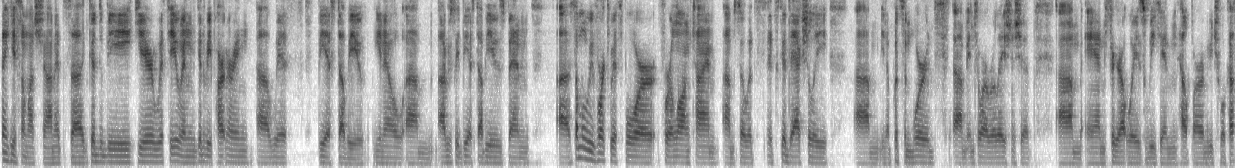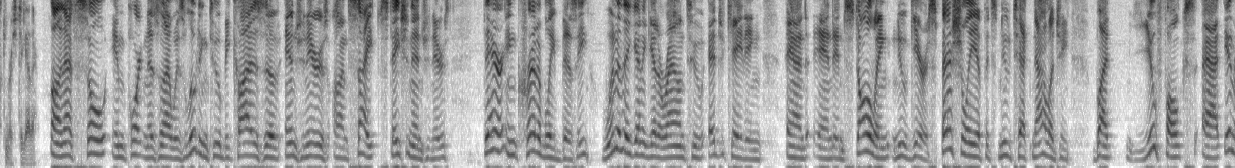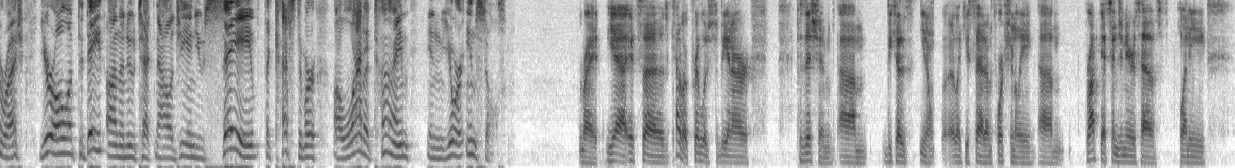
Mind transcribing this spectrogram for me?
Thank you so much, John. It's uh, good to be here with you and good to be partnering uh, with BSW. You know, um, obviously, BSW has been uh, someone we've worked with for for a long time. Um, so it's it's good to actually um, you know put some words um, into our relationship um, and figure out ways we can help our mutual customers together. Well, and that's so important, as I was alluding to, because of engineers on site, station engineers. They're incredibly busy. When are they going to get around to educating and and installing new gear, especially if it's new technology? But you folks at InRush, you're all up to date on the new technology and you save the customer a lot of time in your installs. Right. Yeah, it's a kind of a privilege to be in our position um, because, you know, like you said, unfortunately, um, broadcast engineers have plenty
